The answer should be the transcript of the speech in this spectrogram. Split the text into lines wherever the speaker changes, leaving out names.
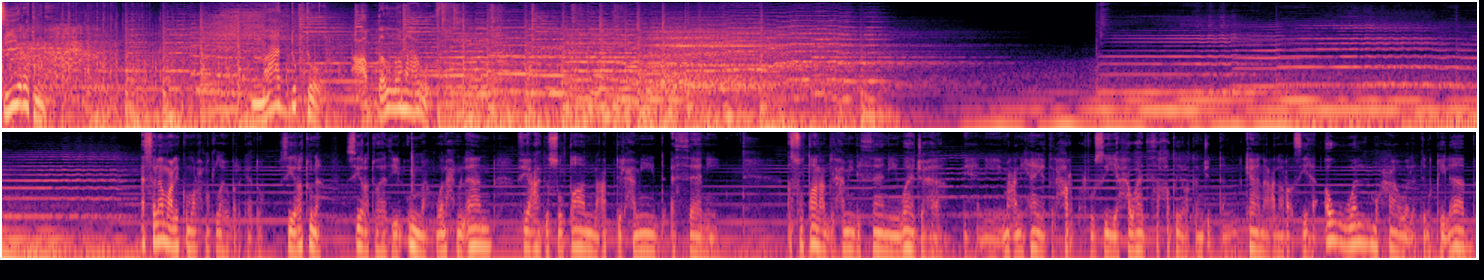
سيرتنا مع الدكتور عبد الله معروف
السلام عليكم ورحمة الله وبركاته. سيرتنا سيرة هذه الأمة ونحن الآن في عهد السلطان عبد الحميد الثاني. السلطان عبد الحميد الثاني واجه يعني مع نهاية الحرب الروسية حوادث خطيرة جدا. كان على رأسها أول محاولة انقلاب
